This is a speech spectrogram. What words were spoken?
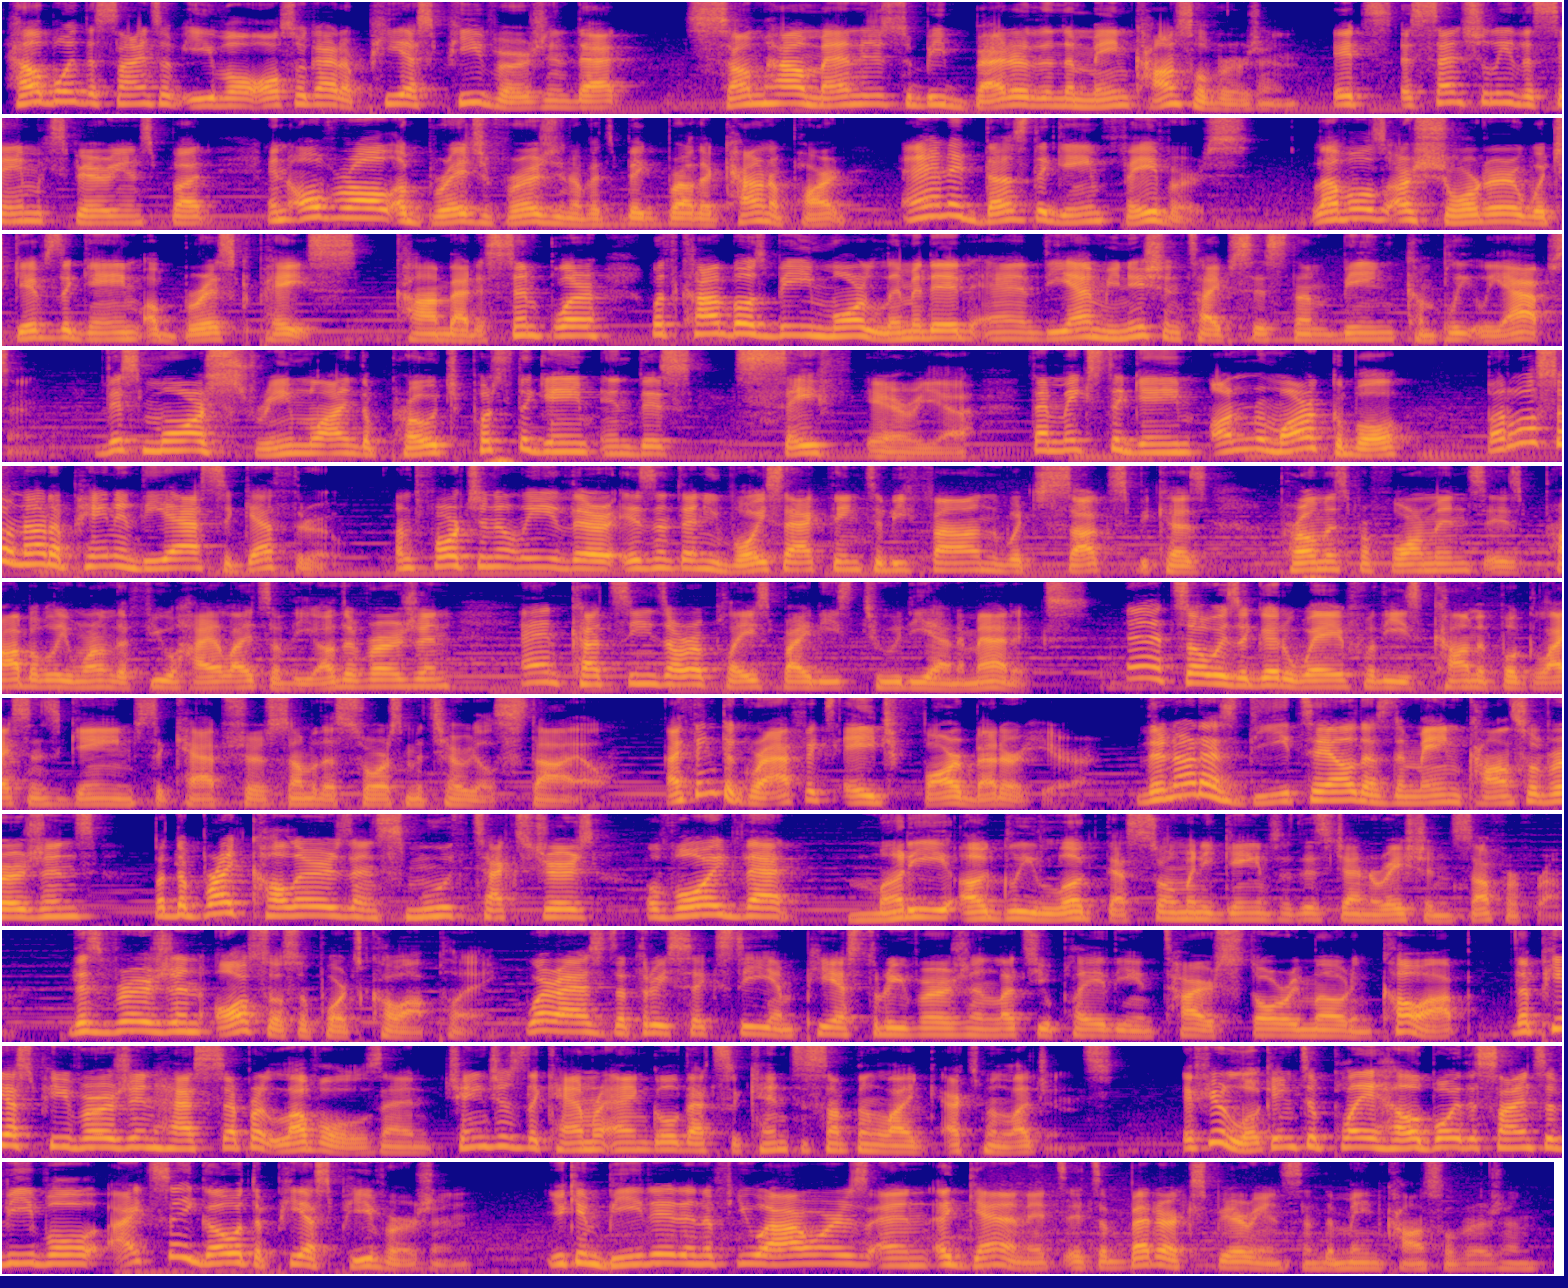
Hellboy The Science of Evil also got a PSP version that somehow manages to be better than the main console version. It's essentially the same experience, but an overall abridged version of its big brother counterpart, and it does the game favors. Levels are shorter, which gives the game a brisk pace. Combat is simpler, with combos being more limited and the ammunition type system being completely absent. This more streamlined approach puts the game in this safe area that makes the game unremarkable, but also not a pain in the ass to get through. Unfortunately, there isn't any voice acting to be found, which sucks because Perlman's performance is probably one of the few highlights of the other version, and cutscenes are replaced by these 2D animatics. That's always a good way for these comic book licensed games to capture some of the source material style. I think the graphics age far better here. They're not as detailed as the main console versions, but the bright colors and smooth textures avoid that muddy, ugly look that so many games of this generation suffer from. This version also supports co-op play, whereas the 360 and PS3 version lets you play the entire story mode in co-op, the PSP version has separate levels and changes the camera angle that's akin to something like X-Men Legends. If you're looking to play Hellboy The Science of Evil, I'd say go with the PSP version. You can beat it in a few hours, and again, it's, it's a better experience than the main console version.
